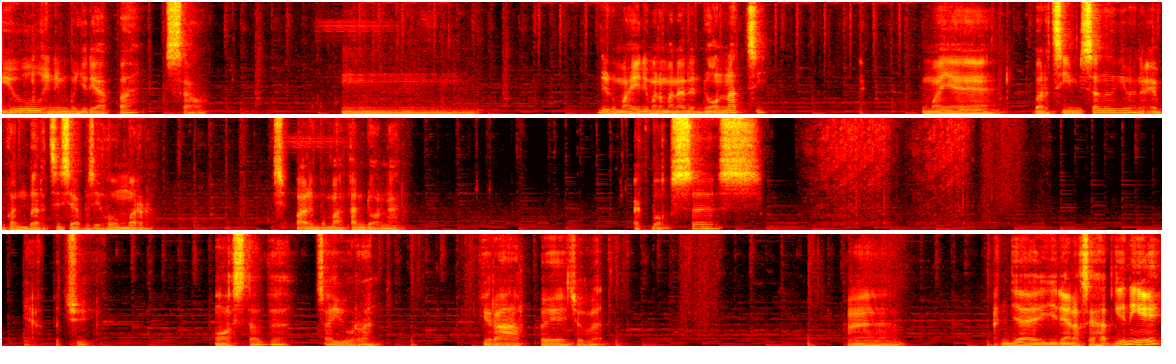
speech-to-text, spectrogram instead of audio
You ini mau jadi apa? Sell. Hmm, di rumahnya di mana-mana ada donat sih. Rumahnya Bart Simpson atau gimana? Eh bukan Bart sih siapa sih Homer. Si paling pemakan donat. Pack boxes. Ya apa cuy? Oh astaga, sayuran. Kira apa coba? Nah, anjay, jadi anak sehat gini ya.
